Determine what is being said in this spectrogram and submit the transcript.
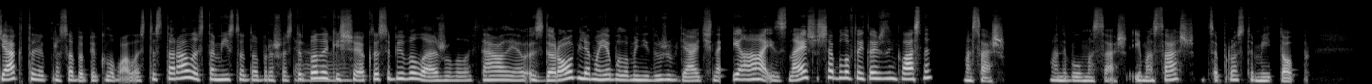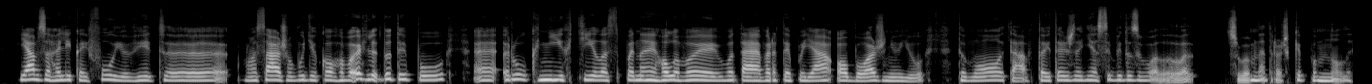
Як ти про себе піклувалась? Ти старалась там їсти добре щось? Ти пила якісь ще, як ти собі вилежувалась? Так, здоров'я моє було мені дуже вдячне. І а, і знаєш, що ще було в той тиждень класне? Масаж. У мене був масаж. І масаж це просто мій топ. Я взагалі кайфую від е, масажу будь-якого вигляду, типу е, рук, ніг, тіла, спини, голови, whatever, Типу, я обожнюю. Тому та, в той тиждень я собі дозволила, щоб мене трошки помнули.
